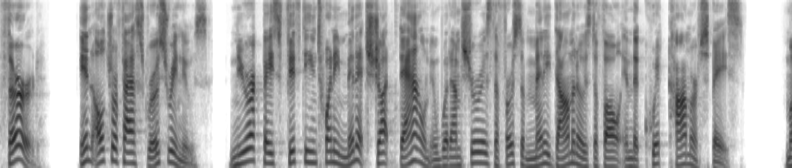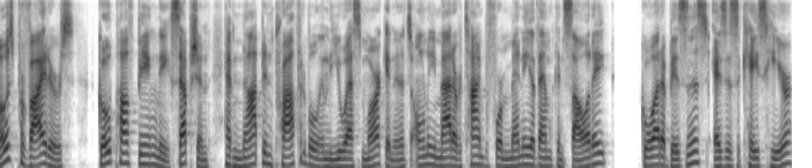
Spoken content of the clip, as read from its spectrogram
Third, in ultra fast grocery news, New York based 1520 Minute shut down in what I'm sure is the first of many dominoes to fall in the quick commerce space. Most providers, GoPuff being the exception, have not been profitable in the US market, and it's only a matter of time before many of them consolidate, go out of business, as is the case here,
